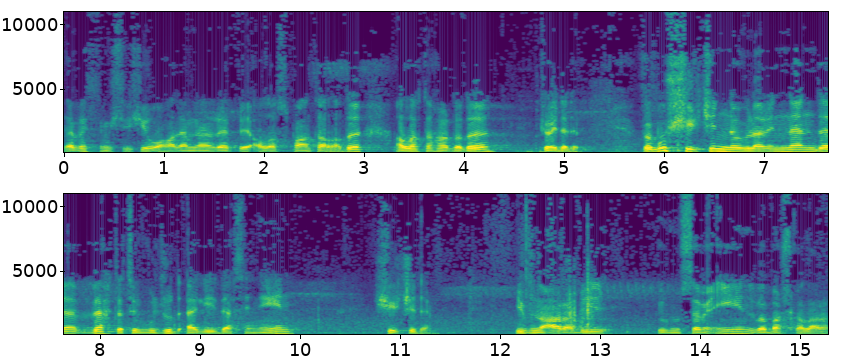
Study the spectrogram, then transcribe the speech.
Dəvət etmişdi ki, o aləmlərin Rəbbi Allah subhanət aladır. Allah da haradadır? Göydədir. Və bu şirkin növlərindən də vəhdətül vücud əqidəsinin şirkidir. İbn Arabi, İbn Səbəin və başqaları.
